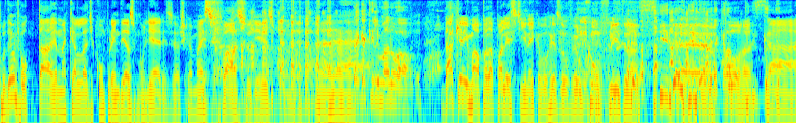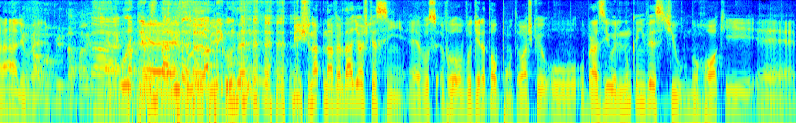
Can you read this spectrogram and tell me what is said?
Podemos voltar naquela lá de compreender as mulheres? Eu acho que é mais fácil de responder. É... Pega aquele manual. Dá aquele mapa da Palestina aí que eu vou resolver o conflito lá. Síria, é, né? aquela porra, caralho, velho. Da Palestina. Ah, pergunta, é, lá pergunta. Bicho, na, na, verdade eu acho que assim, é, vou, vou, vou, direto ao ponto. Eu acho que o, o Brasil ele nunca investiu no rock, é,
